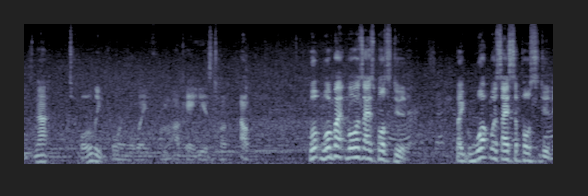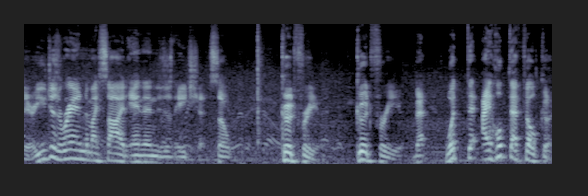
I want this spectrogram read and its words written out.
he's not totally pulling away from... Okay, he is totally... Oh. What, what, what was I supposed to do there? Like, what was I supposed to do there? You just ran into my side and then just ate shit. So, good for you. Good for you. That what? The, I hope that felt good.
